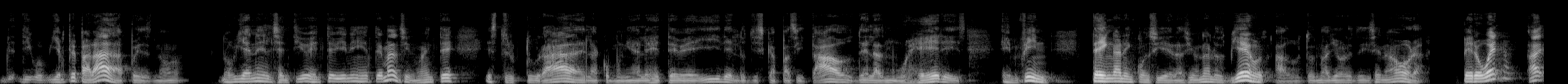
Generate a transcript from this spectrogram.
digo, bien preparada, pues no, no viene en el sentido de gente bien y gente mal, sino gente estructurada de la comunidad LGTBI, de los discapacitados, de las mujeres, en fin, tengan en consideración a los viejos, adultos mayores dicen ahora. Pero bueno, hay,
